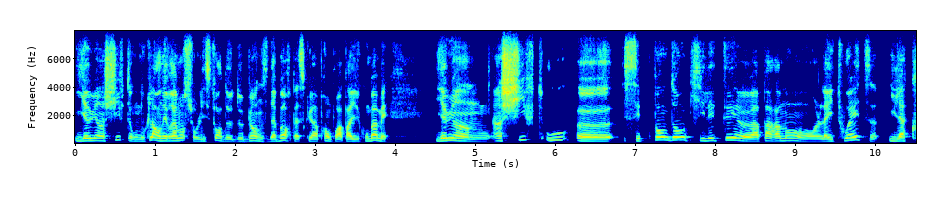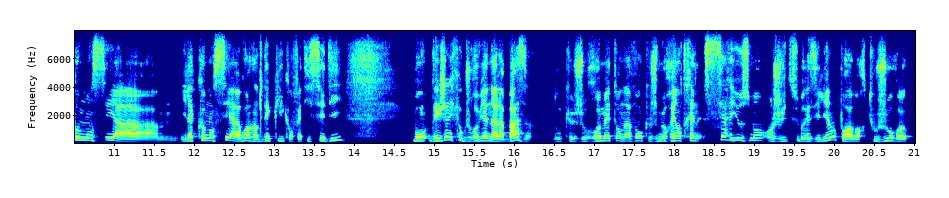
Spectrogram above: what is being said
il y a eu un shift. Donc, là, on est vraiment sur l'histoire de, Burns d'abord, parce qu'après, on pourra parler du combat. Mais il y a eu un, shift où euh, c'est pendant qu'il était euh, apparemment en lightweight, il a, commencé à, il a commencé à avoir un déclic en fait. Il s'est dit, bon déjà il faut que je revienne à la base, donc que je remette en avant, que je me réentraîne sérieusement en jiu-jitsu brésilien pour avoir toujours euh,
